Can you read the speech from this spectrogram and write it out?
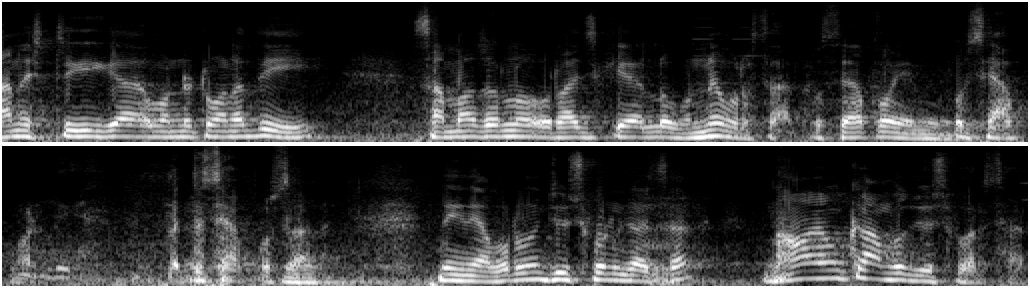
ఆనెస్టీగా ఉండటం అన్నది సమాజంలో రాజకీయాల్లో ఉన్నవారు సార్. ఓ శాపం అయింది. ఓ శాపం అండి. పెద్ద శాపం సార్. నేను ఎవరిని చూసుకోను కాదు సార్. నా ఇంకా అందరూ చూసేవారు సార్.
